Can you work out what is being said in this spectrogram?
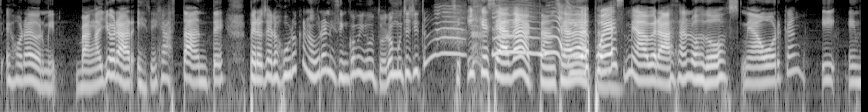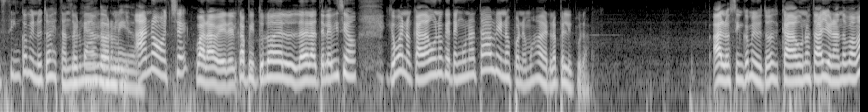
es, es hora de dormir. Van a llorar, es desgastante, pero te lo juro que no dura ni cinco minutos. Los muchachitos, Sí, y que se adaptan, se y después me abrazan los dos, me ahorcan y en cinco minutos están Se niños. dormidos. Anoche, para ver el capítulo del- de la televisión, que bueno, cada uno que tenga una tabla y nos ponemos a ver la película. A los cinco minutos cada uno estaba llorando, mamá,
